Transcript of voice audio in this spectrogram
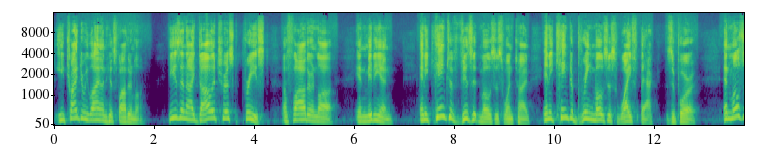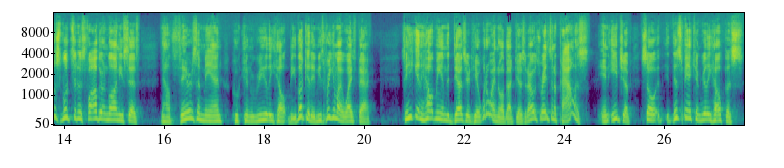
he tried to rely on his father in law. He's an idolatrous priest, a father in law in Midian. And he came to visit Moses one time, and he came to bring Moses' wife back, Zipporah. And Moses looks at his father in law and he says, now there's a man who can really help me. Look at him. He's bringing my wife back. So he can help me in the desert here. What do I know about desert? I was raised in a palace in Egypt. So this man can really help us.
